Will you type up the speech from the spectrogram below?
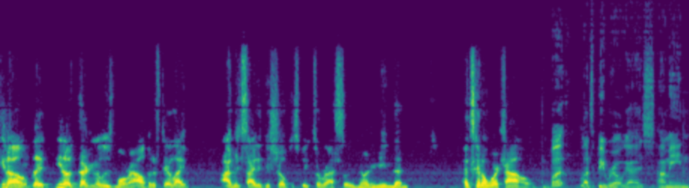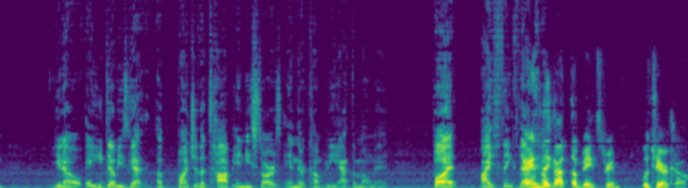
you know, like you know they're gonna lose morale. But if they're like, "I'm excited to show up to speak to wrestling," you know what I mean? Then it's gonna work out. But let's be real, guys. I mean, you know, AEW's got a bunch of the top indie stars in their company at the moment. But I think that and they got the mainstream with Jericho.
